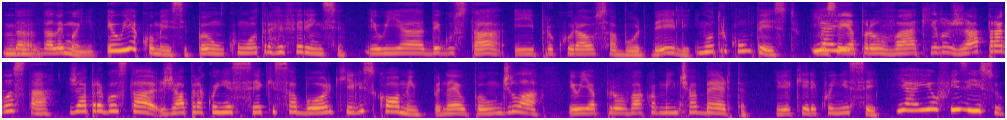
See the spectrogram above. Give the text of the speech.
uhum. da, da Alemanha. Eu ia comer esse pão com outra referência. Eu ia degustar e procurar o sabor dele em outro contexto. E Você aí, ia provar aquilo já para gostar. Já para gostar, já para conhecer que sabor que eles comem, né? O pão de lá. Eu ia provar com a mente aberta. Eu ia querer conhecer. E aí eu fiz isso.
